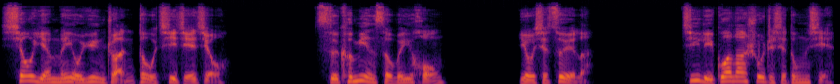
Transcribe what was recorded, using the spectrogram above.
萧炎没有运转斗气解酒，此刻面色微红，有些醉了，叽里呱啦说这些东西，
